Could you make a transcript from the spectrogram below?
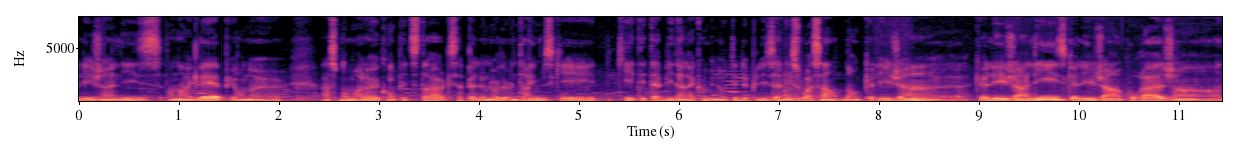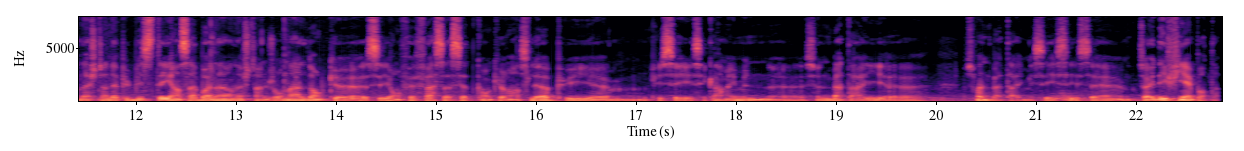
les gens lisent en anglais, puis on a à ce moment-là un compétiteur qui s'appelle le Northern Times qui est, qui est établi dans la communauté depuis les années 60. Donc, que les gens, hmm. que les gens lisent, que les gens encouragent en, achetant de la publicité, en s'abonnant, en achetant le journal. Donc, on fait face à cette concurrence-là, puis, puis c'est, quand même une, c'est une bataille c'est pas une bataille, mais c'est un défi important.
